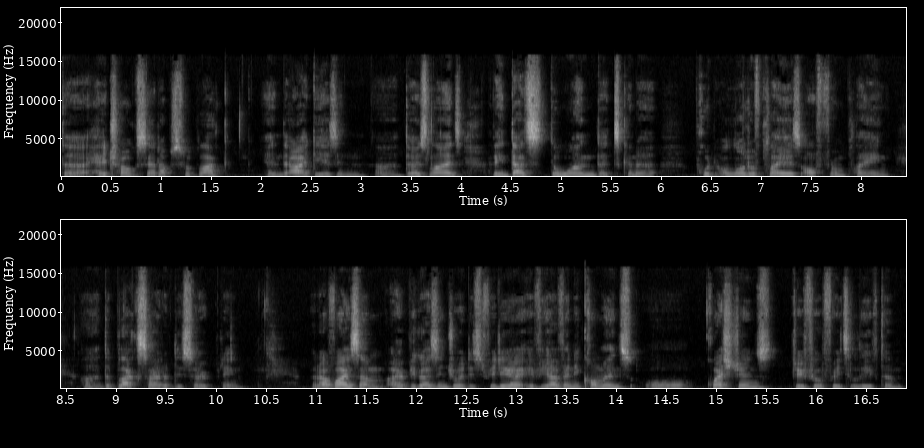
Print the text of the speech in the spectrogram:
the hedgehog setups for black and the ideas in uh, those lines. I think that's the one that's going to put a lot of players off from playing uh, the black side of this opening. But otherwise, um, I hope you guys enjoyed this video. If you have any comments or questions, do feel free to leave them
